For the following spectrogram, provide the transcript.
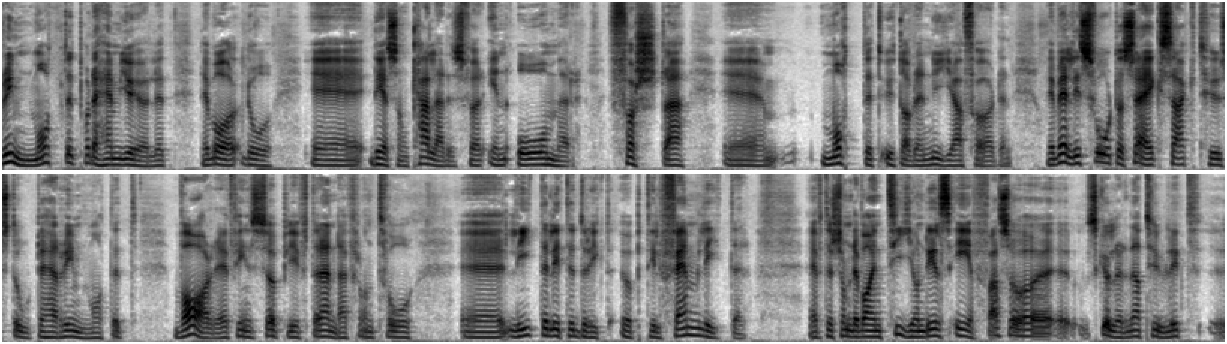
rymdmåttet på det här mjölet, det var då eh, det som kallades för en omer. Första eh, måttet utav den nya skörden. Det är väldigt svårt att säga exakt hur stort det här rymdmåttet var. Det finns uppgifter ända från två eh, liter, lite drygt, upp till fem liter. Eftersom det var en tiondels EFA så eh, skulle det naturligt eh,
